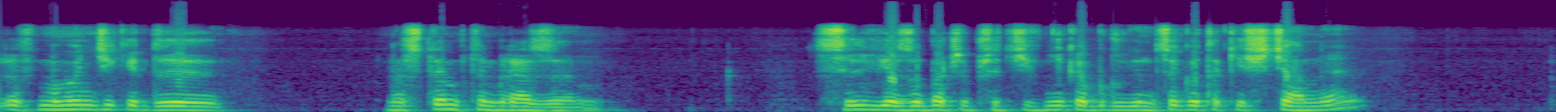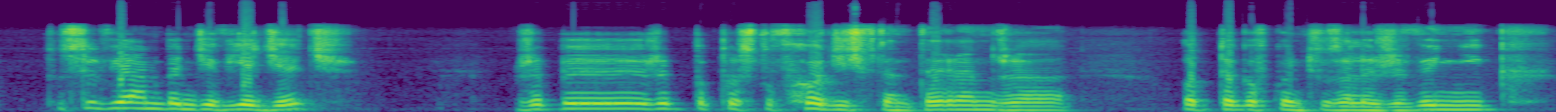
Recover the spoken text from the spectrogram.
że w momencie, kiedy następnym razem Sylwia zobaczy przeciwnika budującego takie ściany, to Sylwian będzie wiedzieć, żeby, żeby po prostu wchodzić w ten teren, że od tego w końcu zależy wynik.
